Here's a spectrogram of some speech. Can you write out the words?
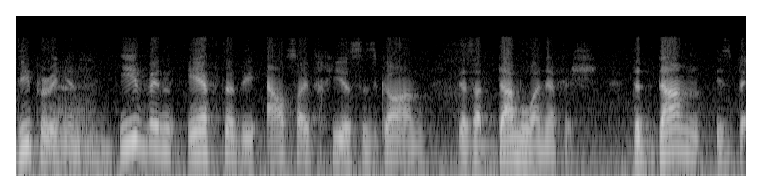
deeper Indian. Even after the outside chiyus is gone, there's a damu nefesh the dam is be,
